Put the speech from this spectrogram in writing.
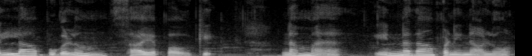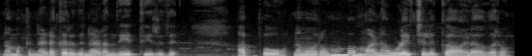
எல்லா புகழும் சாயப்பாவுக்கே. நம்ம என்ன தான் பண்ணினாலும் நமக்கு நடக்கிறது நடந்தே தீருது. அப்போது நம்ம ரொம்ப மன உளைச்சலுக்கு ஆளாகிறோம்.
